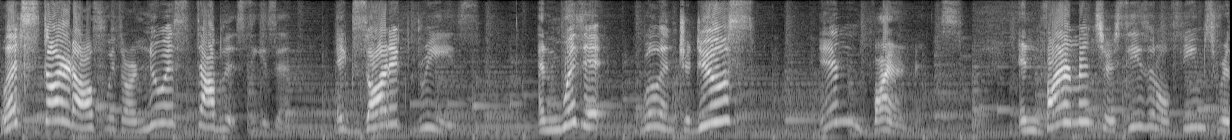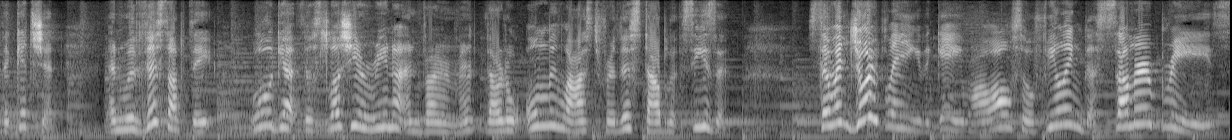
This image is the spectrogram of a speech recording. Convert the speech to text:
Let's start off with our newest tablet season, Exotic Breeze. And with it, we'll introduce environments. Environments are seasonal themes for the kitchen, and with this update, we'll get the slushy arena environment that'll only last for this tablet season. So enjoy playing the game while also feeling the summer breeze.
